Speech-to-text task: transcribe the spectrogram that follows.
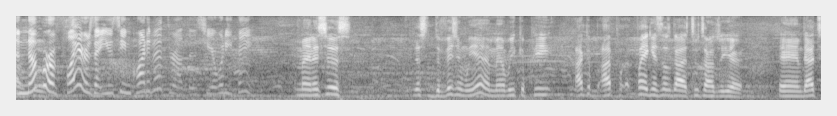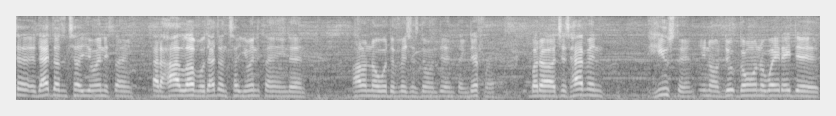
a number of players that you've seen quite a bit throughout this year, what do you think? Man, it's just this division we in, man. We compete. I could I play against those guys two times a year, and that tell, if that doesn't tell you anything at a high level. That doesn't tell you anything. Then I don't know what division's doing anything different. But uh, just having Houston, you know, do, going the way they did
